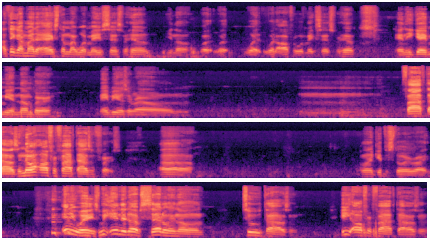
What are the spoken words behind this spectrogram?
I think I might have asked him like what made sense for him. You know, what what what what offer would make sense for him, and he gave me a number. Maybe it was around mm, five thousand. No, I offered five thousand first. Uh, I want to get the story right. Anyways, we ended up settling on two thousand. He offered five thousand.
